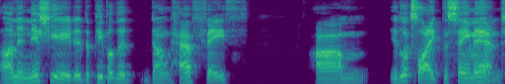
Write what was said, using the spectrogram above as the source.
uninitiated, the people that don't have faith, um, it looks like the same end.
